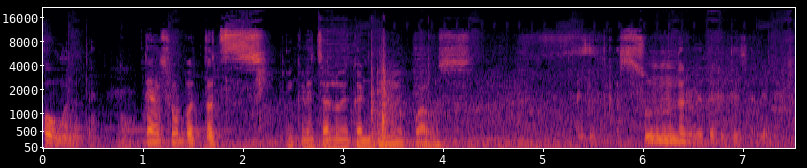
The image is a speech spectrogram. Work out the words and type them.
हो म्हणत आहे. त्यासोबतच इकडे चालू आहे कंटिन्यू पाऊस. सुंदर वेदर इथे झालेलं आहे.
